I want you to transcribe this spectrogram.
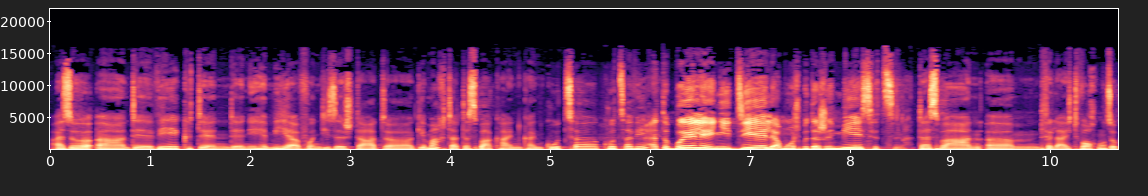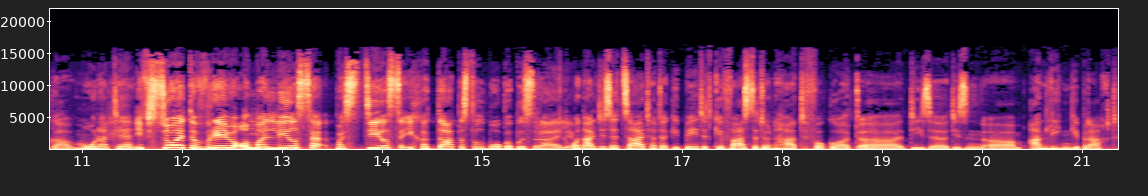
Also äh, der Weg, den der Nehemia von dieser Stadt äh, gemacht hat, das war kein, kein kurzer, kurzer Weg. Это были недели, а может быть даже месяцы. Das waren ähm, vielleicht Wochen, sogar Monate. И все это время он молился, постился и ходатайствовал Богу об Израиле. Und all diese Zeit hat er gebetet, gefastet und hat vor Gott äh, diese, diesen äh, Anliegen gebracht.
